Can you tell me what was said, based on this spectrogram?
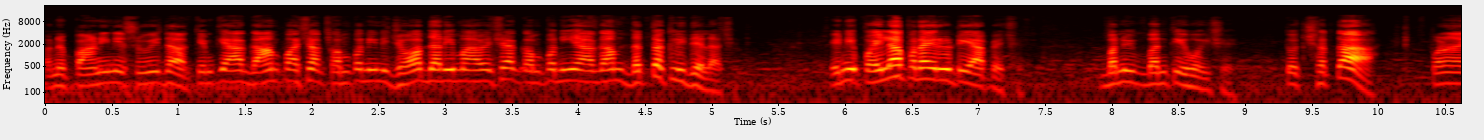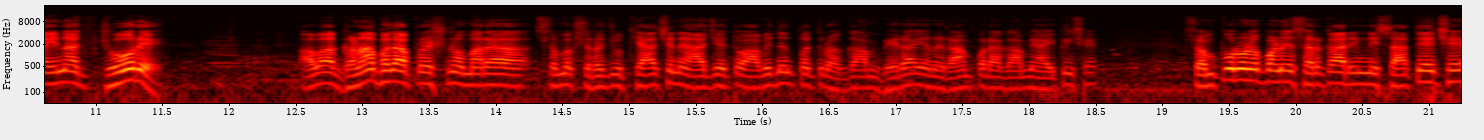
અને પાણીની સુવિધા, કેમ કે આ ગામ પાછા કંપનીની જવાબદારીમાં આવે છે, આ કંપનીએ આ ગામ દત્તક લીધેલા છે. એની પહેલાં પ્રાયોરિટી આપે છે બનવી બનતી હોય છે. તો છતાં પણ એના જોરે આવા ઘણા બધા પ્રશ્નો મારા સમક્ષ રજૂ થયા છે ને આજે તો આવેદનપત્ર ગામ ભેરાઈ અને રામપરા ગામે આપી છે. સંપૂર્ણપણે સરકાર એમની સાથે છે.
